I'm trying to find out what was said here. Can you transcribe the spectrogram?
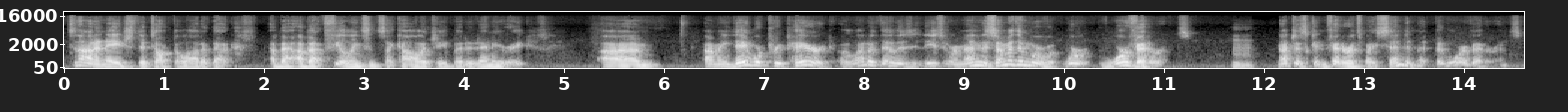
it's not an age that talked a lot about about about feelings and psychology, but at any rate. Um, I mean, they were prepared. A lot of those, these were men. Some of them were were war veterans, Mhm. not just Confederates by sentiment, but war veterans.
